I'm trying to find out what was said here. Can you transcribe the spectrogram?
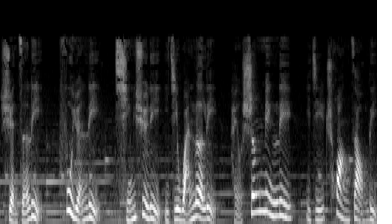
选择力、复原力、情绪力以及玩乐力，还有生命力以及创造力。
